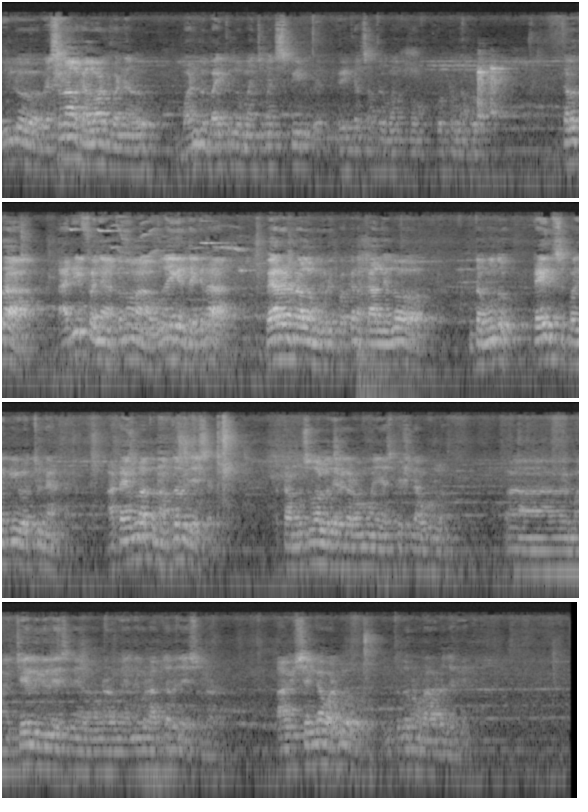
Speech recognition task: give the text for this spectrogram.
వీళ్ళు వ్యసనాలకు అలవాటు పడినారు. బండ్లు బైకులు మంచి మంచి స్పీడ్ వెహికల్స్ అంతా మనకు కొంటున్నారు తర్వాత అరీఫ్ అనే అతను ఉదయగిరి దగ్గర పేరంట్రాలం గుడి పక్కన కాలనీలో ఇంతకుముందు టైల్స్ పనికి వచ్చున్నాడు ఆ టైంలో అతను అబ్జర్వ్ చేశాడు. అక్కడ ముసలాళ్ళు తిరగడం ఎస్పెషల్లీ ఆ ఊళ్ళో ఆ, మన గిల్లేసి ఉండడం అన్నీ కూడా అబ్జర్వ్ చేస్తున్నాడు ఆ విషయంగా వాళ్ళు ఇంత దూరం రావడం జరిగింది.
